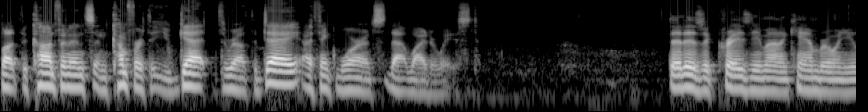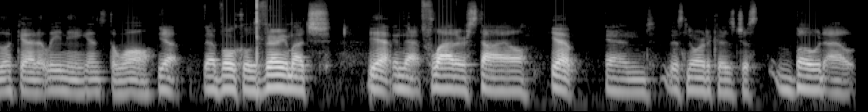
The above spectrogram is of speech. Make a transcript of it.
but the confidence and comfort that you get throughout the day, I think warrants that wider waist. that is a crazy amount of camber when you look at it leaning against the wall. Yeah, that Volkl is very much Yeah, in that flatter style, yeah, and this Nordica is just bowed out.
